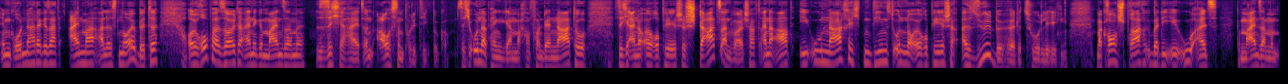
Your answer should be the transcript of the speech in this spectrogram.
Im Grunde hat er gesagt, einmal alles neu bitte. Europa sollte eine gemeinsame Sicherheits- und Außenpolitik bekommen, sich unabhängiger machen von der NATO, sich eine europäische Staatsanwaltschaft, eine Art EU-Nachrichtendienst und eine europäische Asylbehörde zulegen. Macron sprach über die EU als gemeinsamen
